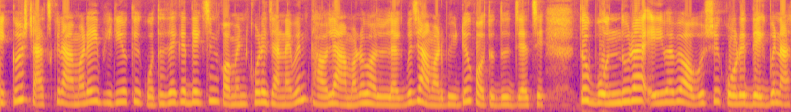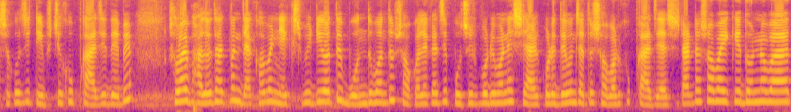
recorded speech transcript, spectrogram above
রিকোয়েস্ট আজকের আমার এই ভিডিওকে কোথা থেকে দেখছেন কমেন্ট করে জানাবেন, তাহলে আমারও ভালো লাগবে যে আমার ভিডিও কত দূর যাচ্ছে। তো বন্ধুরা, এইভাবে অবশ্যই করে দেখবেন, আশা করছি টিপসটি খুব কাজে দেবে। সবাই ভালো থাকবেন, দেখা হবে নেক্সট ভিডিওতে বন্ধু বান্ধব সকলের কাছে প্রচুর পরিমাণে শেয়ার করে দেবেন, যাতে সবার খুব কাজে আসে। টাটা সবাইকে, ধন্যবাদ।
